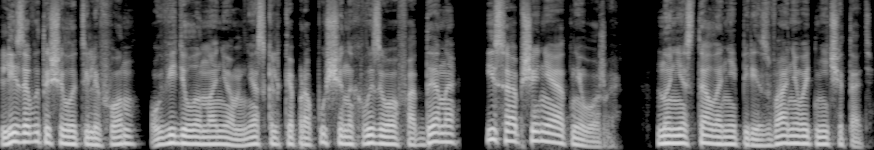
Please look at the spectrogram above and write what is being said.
Лиза вытащила телефон, увидела на нем несколько пропущенных вызовов от Дэна и сообщения от него же, но не стала ни перезванивать, ни читать.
